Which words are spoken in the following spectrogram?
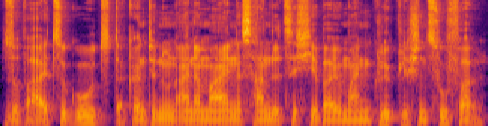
So weit, so gut, da könnte nun einer meinen, es handelt sich hierbei um einen glücklichen Zufall.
